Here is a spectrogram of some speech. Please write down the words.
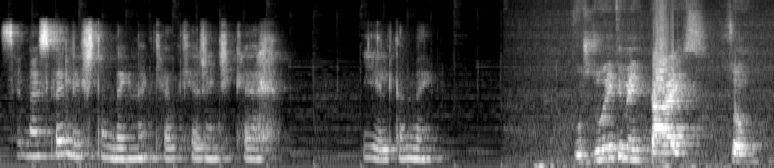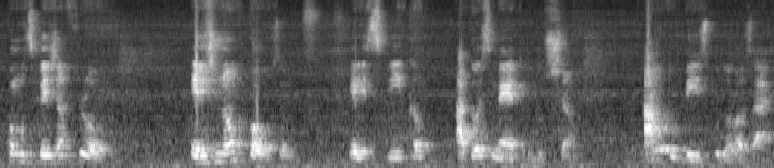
ser mais feliz também, né? Que é o que a gente quer. E ele também. Os doentes mentais são como os beija-flor. Eles não pousam, eles ficam a dois metros do chão. Arcebispo do Rosário.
